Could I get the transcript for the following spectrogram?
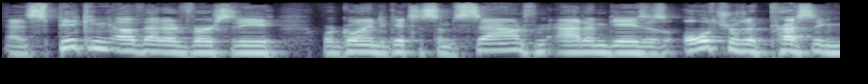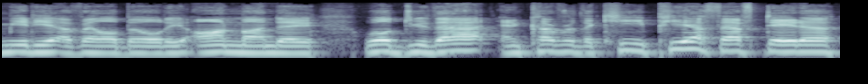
And speaking of that adversity, we're going to get to some sound from Adam Gase's ultra depressing media availability on Monday. We'll do that and cover the key PFF data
